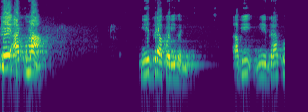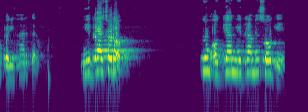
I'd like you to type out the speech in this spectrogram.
हे आत्मा, निद्रा परिहरी। अभी निद्रा को परिहार करो। निद्रा छोड़ो। तुम अज्ञान निद्रा में सोगे।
